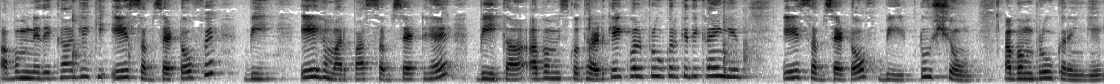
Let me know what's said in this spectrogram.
अब हमने देखा कि A subset of B, A हमारे पास सबसेट है, बी का। अब हम इसको थर्ड के इक्वल प्रूव करके दिखाएँगे। A subset of B to show अब हम प्रूव करेंगे।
